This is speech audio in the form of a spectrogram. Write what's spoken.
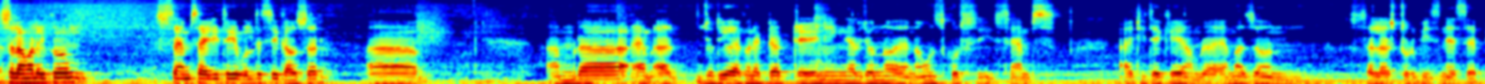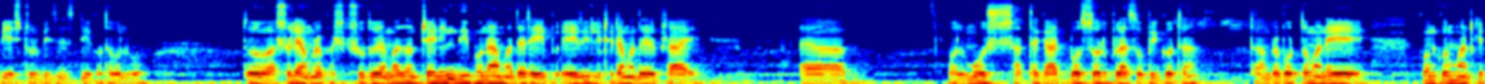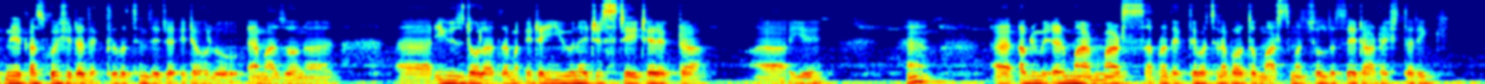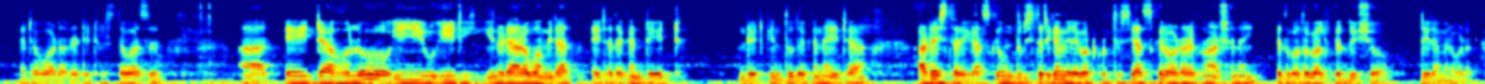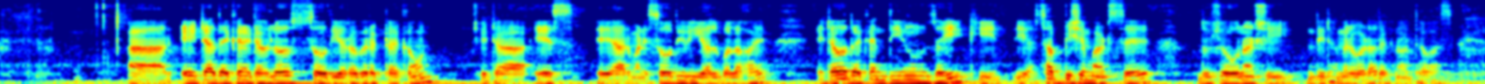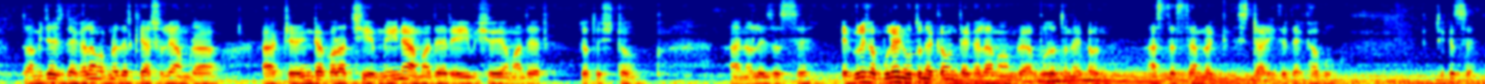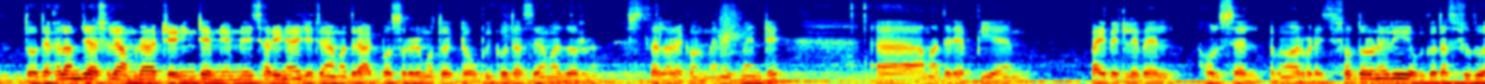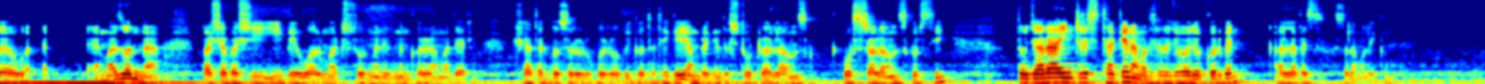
আসসালামু আলাইকুম। Sam's ID থেকে বলতেছি কাউসার। আমরা যদিও এখন একটা ট্রেনিংয়ের জন্য অ্যানাউন্স করছি স্যামস আইটি থেকে, আমরা অ্যামাজন সেলার স্টোর বিজনেস অ্যাপিএ স্টোর বিজনেস নিয়ে কথা বলব। তো আসলে আমরা শুধু অ্যামাজন ট্রেনিং দিব না, আমাদের এই এই রিলেটেড আমাদের প্রায় অলমোস্ট সাত থেকে আট বছর প্লাস অভিজ্ঞতা। তো আমরা বর্তমানে কোন কোন মার্কেট নিয়ে কাজ করি সেটা দেখতে পাচ্ছেন যে এটা এটা হলো অ্যামাজন আর ইউএস ডলার এটা ইউনাইটেড স্টেটের একটা ইয়ে হ্যাঁ? আপনি মার্চ আপনারা দেখতে পাচ্ছেন আপাতত মার্চ মাস চলতেছে, এটা আঠাশ তারিখ, এটা অর্ডারের ডিটেলস দেওয়া আছে। আর এইটা হলো ইউইডি ইউনাইটেড আরব আমিরাত এটা দেখেন ডেট ডেট কিন্তু দেখেন এটা আঠাইশ তারিখ, আজকে উনত্রিশ তারিখে আমি রেকর্ড করতেছি, আজকের অর্ডার এখনও আসে নাই, কিন্তু গতকালকে দুইশো দিরামের অর্ডার আর এইটা দেখেন, এটা হলো সৌদি আরবের একটা অ্যাকাউন্ট যেটা এস এ আর মানে সৌদি রিয়াল বলা হয়। এটাও দেখেন, দিন অনুযায়ী কি ছাব্বিশে মার্চে দুশো উনাশি দিরামের অর্ডার এখানে দেওয়া আছে। তো আমি জাস্ট দেখালাম আপনাদেরকে, আসলে আমরা ট্রেনিংটা করাচ্ছি, এমনিই না আমাদের এই বিষয়ে আমাদের যথেষ্ট নলেজ আছে এগুলো সবগুলোই নতুন অ্যাকাউন্ট দেখালাম আমরা, পুরাতন অ্যাকাউন্ট আস্তে আস্তে আমরা স্টাডিতে দেখাবো। ঠিক আছে? তো দেখালাম যে আসলে আমরা ট্রেনিংটা এমনি এমনি ছাড়ি নাই, যেটা আমাদের আট বছরের মতো একটা অভিজ্ঞতা আছে আমাদের স্যালার অ্যাকাউন্ট ম্যানেজমেন্টে আমাদের এপিএম প্রাইভেট লেভেল হোলসেল এবং অ্যাডভার্টাইজ সব ধরনেরই অভিজ্ঞতা আছে। শুধু অ্যামাজন না, পাশাপাশি ইবে ওয়ালমার্ট স্টোর ম্যানেজমেন্ট করার আমাদের সাত আট বছরের উপরের অভিজ্ঞতা থেকেই আমরা কিন্তু স্টোরটা লাউন্স কোর্সটা লাউন্স করছি। তো যারা ইন্টারেস্ট থাকেন আমাদের সাথে যোগাযোগ করবেন। আল্লাহ হাফেজ, আসসালামু আলাইকুম।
